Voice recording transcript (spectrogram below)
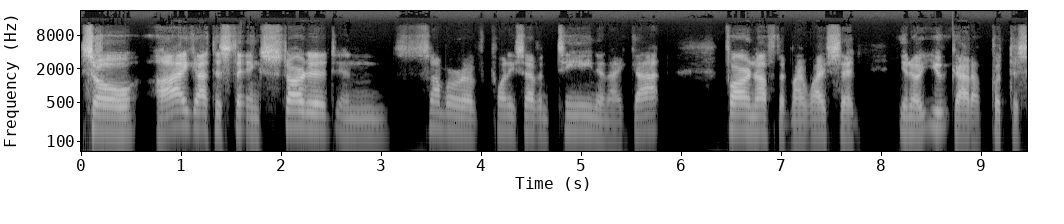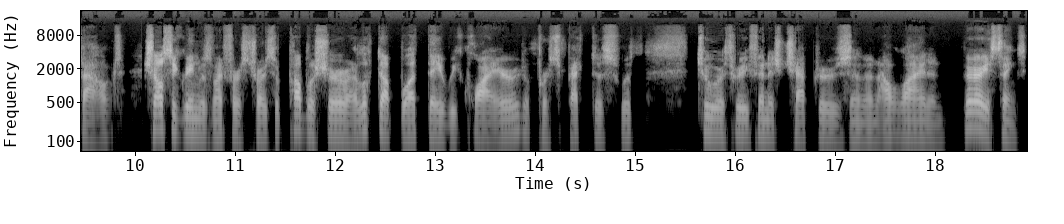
so I got this thing started in summer of 2017 and I got far enough that my wife said, you know, you got to put this out. Chelsea Green was my first choice of publisher. I looked up what they required a prospectus with two or three finished chapters and an outline and various things.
